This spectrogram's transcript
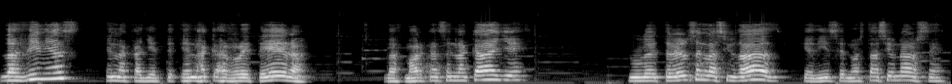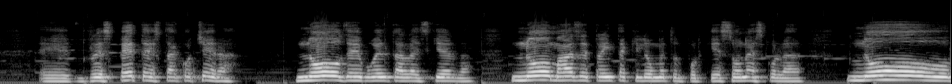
Las líneas en la, calle, en la carretera, las marcas en la calle, los letreros en la ciudad que dice no estacionarse, eh, respete esta cochera, no dé vuelta a la izquierda, no más de 30 kilómetros porque es zona escolar, no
